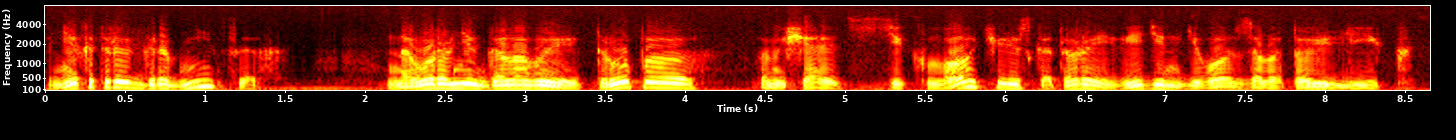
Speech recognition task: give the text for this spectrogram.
В некоторых гробницах на уровне головы трупа помещают стекло, через которое виден его золотой лик —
